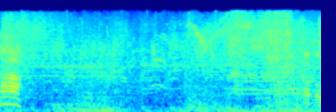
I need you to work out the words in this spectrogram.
A! O, o.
